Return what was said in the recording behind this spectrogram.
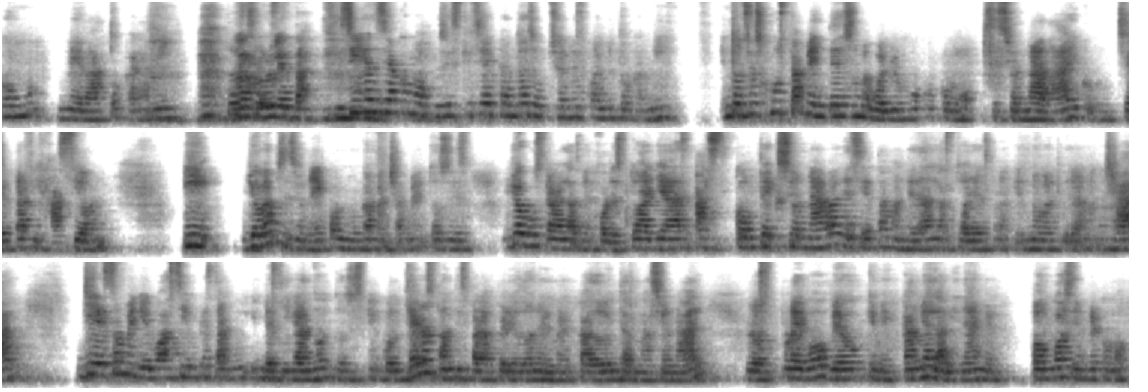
¿cómo me va a tocar a mí? La Entonces, ruleta. Sí, yo decía como, pues es que si hay tantas opciones, ¿cuál me toca a mí? Entonces, justamente eso me volvió un poco como obsesionada y con cierta fijación. Y yo me obsesioné con nunca mancharme. Entonces, yo buscaba las mejores toallas, as- confeccionaba de cierta manera las toallas para que no me pudieran manchar. Y eso me llevó a siempre estar investigando. Entonces, encontré los panties para periodo en el mercado internacional, los pruebo, veo que me cambia la vida y me pongo siempre como,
